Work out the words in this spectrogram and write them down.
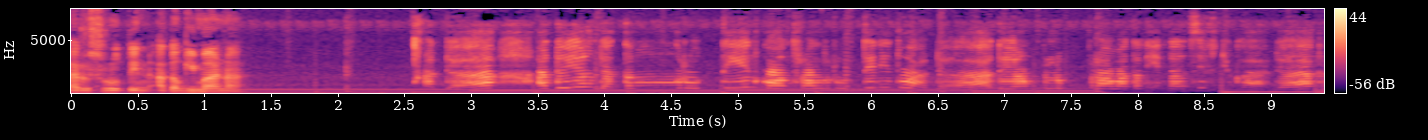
harus rutin atau gimana? Ada. Ada yang datang rutin kontrol rutin itu ada ada yang perlu perawatan intensif juga ada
